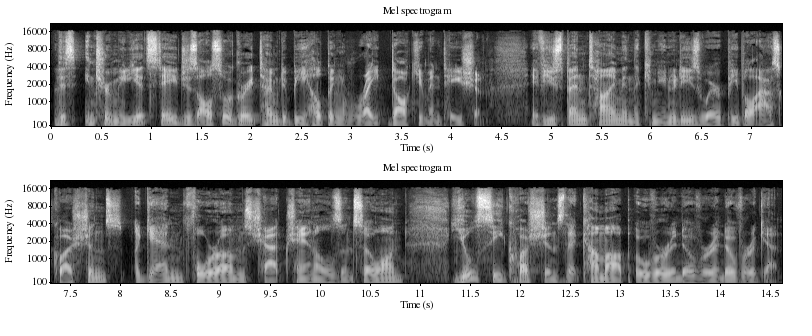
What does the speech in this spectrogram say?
this intermediate stage is also a great time to be helping write documentation. If you spend time in the communities where people ask questions, again, forums, chat channels, and so on, you'll see questions that come up over and over and over again.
